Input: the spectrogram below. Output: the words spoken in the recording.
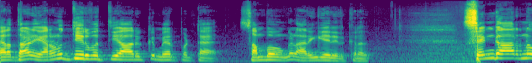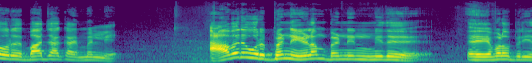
ஏறத்தாழ இரநூத்தி இருபத்தி ஆறுக்கும் மேற்பட்ட சம்பவங்கள் அரங்கேறி இருக்கிறது செங்கார்னு ஒரு பாஜக எம்எல்ஏ அவர் ஒரு பெண் இளம் பெண்ணின் மீது எவ்வளோ பெரிய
